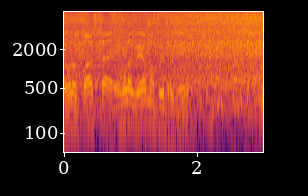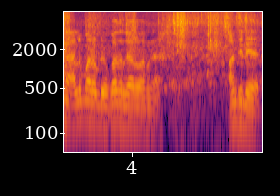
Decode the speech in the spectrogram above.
எவ்வளோ ஃபாஸ்ட்டாக எவ்வளோ வேகமாக போயிட்டுருக்கு. என்ன அலுமார் அப்படி உட்காந்துருக்காரு பாருங்க. ஆஞ்சநேயர்.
